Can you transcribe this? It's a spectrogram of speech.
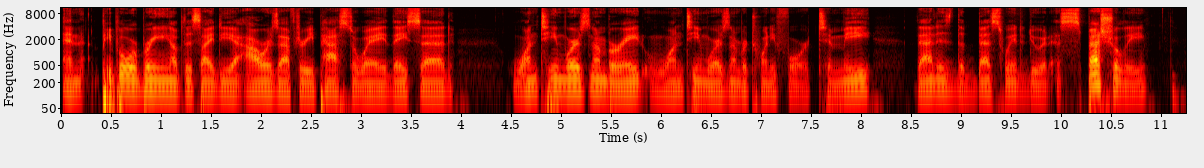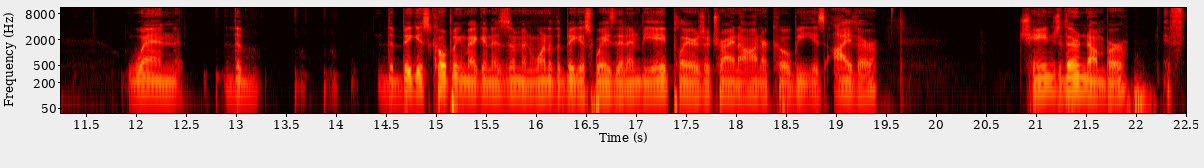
And people were bringing up this idea hours after he passed away. They said, one team wears number eight, one team wears number 24. To me, that is the best way to do it, especially when the the biggest coping mechanism and one of the biggest ways that NBA players are trying to honor Kobe is either change their number. If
